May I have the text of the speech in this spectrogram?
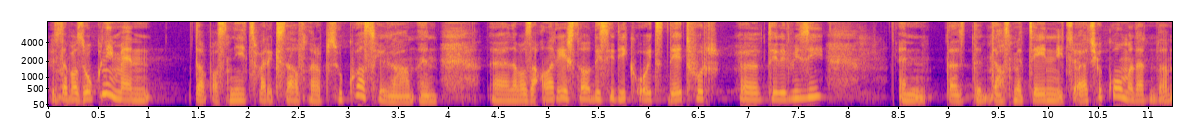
Dus dat was ook niet mijn... Dat was niet waar ik zelf naar op zoek was gegaan. En eh, dat was de allereerste auditie die ik ooit deed voor eh, televisie. En dat, dat, is meteen iets uitgekomen. Dat, dat-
